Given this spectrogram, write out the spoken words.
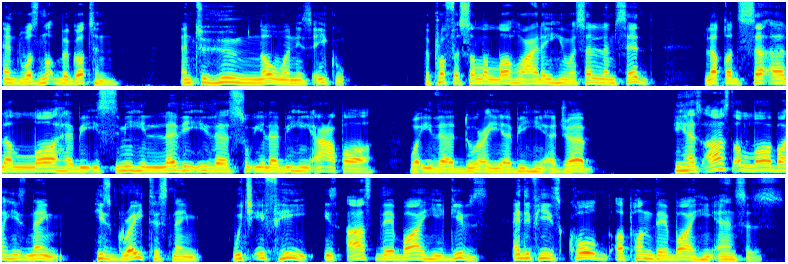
and was not begotten, and to whom no one is equal. The Prophet ﷺ said, لقد سأل الله باسمه الذي إذا سئل به أعطى وإذا دعي به أجاب. He has asked Allah by His name, His greatest name, which if He is asked thereby He gives, and if He is called upon thereby He answers.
